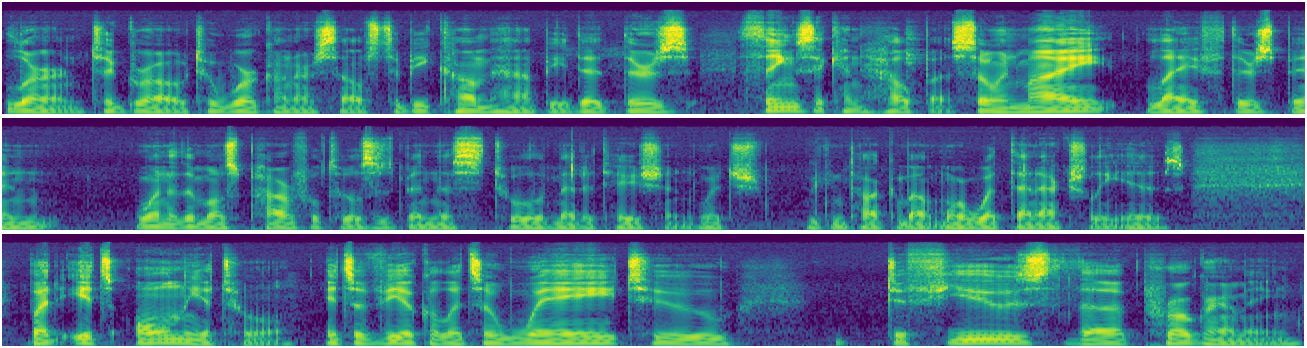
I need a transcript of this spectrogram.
learn, to grow, to work on ourselves, to become happy, that there's things that can help us. So in my life, there's been one of the most powerful tools has been this tool of meditation, which we can talk about more what that actually is. But it's only a tool, it's a vehicle, it's a way to diffuse the programming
